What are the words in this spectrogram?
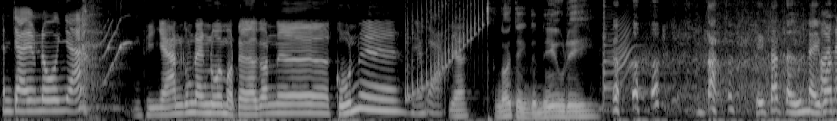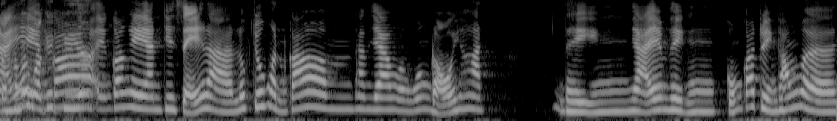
anh cho em nuôi nha. Thì nhà anh cũng đang nuôi một ờ, con ờ, cún ấy, em. Dạ. dạ. Nói tiền tình yêu đi thì ta tự này qua ta nãy nói qua em cái có kia. em có nghe anh chia sẻ là lúc trước mình có tham gia vào quân đội hả anh? Thì nhà em thì cũng có truyền thống về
